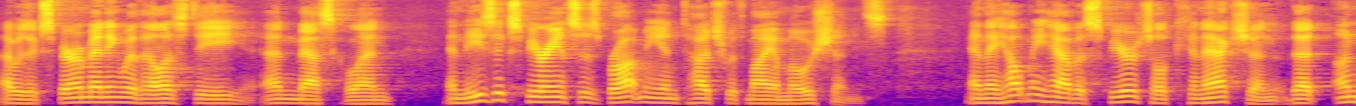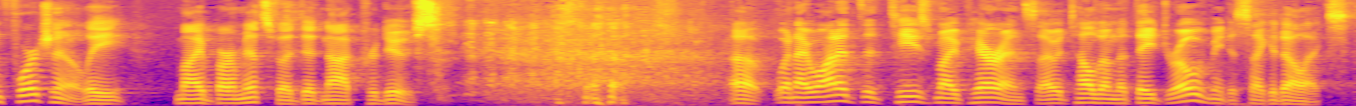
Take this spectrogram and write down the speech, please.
I was experimenting with LSD and mescaline, and these experiences brought me in touch with my emotions. And they helped me have a spiritual connection that, unfortunately, my bar mitzvah did not produce. uh, when I wanted to tease my parents, I would tell them that they drove me to psychedelics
